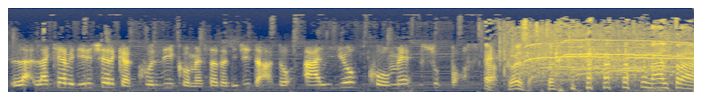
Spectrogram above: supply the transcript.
la, la chiave di ricerca così come è stata digitato, aglio come supposta. Ecco, esatto. un'altra,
